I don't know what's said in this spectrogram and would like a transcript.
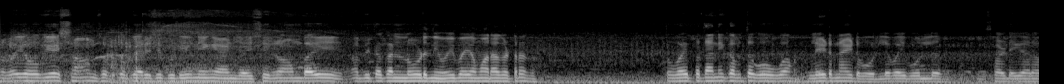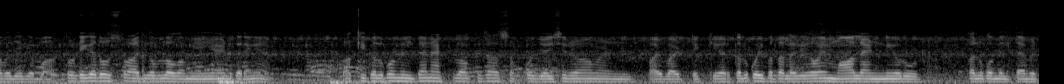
भाई हो गया शाम सबको प्यारी सी गुड इवनिंग एंड जय श्री राम भाई। अभी तक अनलोड नहीं हुई भाई हमारा का ट्रक तो भाई पता नहीं कब तक होगा। लेट नाइट बोल ले भाई बोल ले। साढ़े ग्यारह बजे के बाद। तो ठीक है दोस्तों, आज का ब्लॉग हम यहीं एंड करेंगे। बाकी कल को मिलते हैं नेक्स्ट ब्लॉग के साथ। सबको जय Shri Ram and bye bye take care कल को ही पता लगेगा भाई, माल एंड न्यू रूट कल को मिलते हैं फिर।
